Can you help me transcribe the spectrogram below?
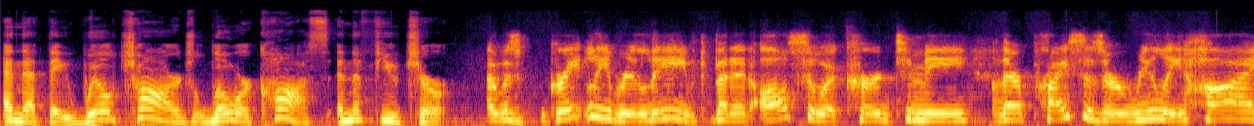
and that they will charge lower costs in the future. I was greatly relieved, but it also occurred to me their prices are really high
